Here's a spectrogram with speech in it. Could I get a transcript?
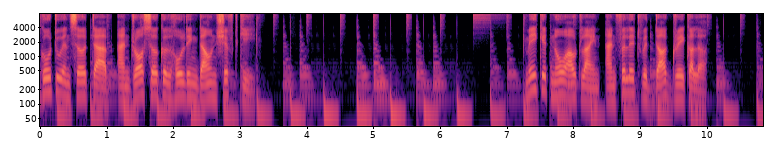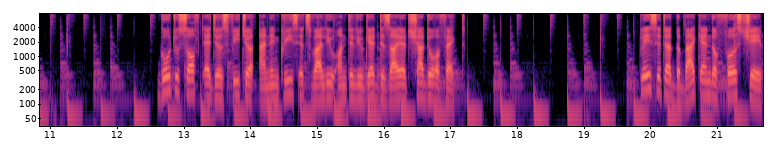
Go to Insert tab and draw circle holding down Shift key. Make it no outline and fill it with dark gray color. Go to Soft Edges feature and increase its value until you get desired shadow effect. Place it at the back end of first shape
